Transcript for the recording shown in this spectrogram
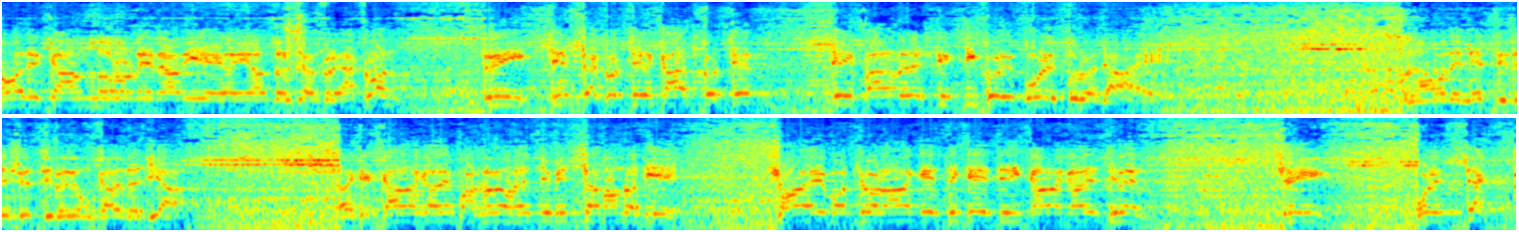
আমাদেরকে আন্দোলনে নামিয়ে আন্দোলন করে। এখন তিনি চিন্তা করছেন, কাজ করছেন যে বাংলাদেশকে কি করে গড়ে তোলা যায়। আমাদের নেত্রী দেশনেত্রী বেগম খালেদা জিয়া, তাকে কারাগারে পাঠানো হয়েছে মিথ্যা মামলা দিয়ে। ছয় বছর আগে থেকে তিনি কারাগারে ছিলেন। সেই পরিত্যক্ত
